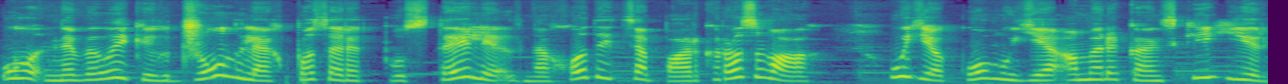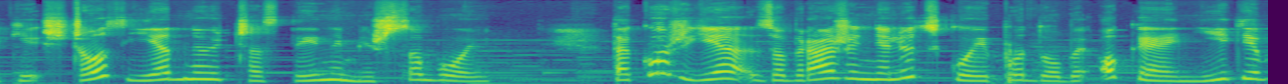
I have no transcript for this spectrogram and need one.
У невеликих джунглях посеред пустелі знаходиться парк розваг, у якому є американські гірки, що з'єднують частини між собою. Також є зображення людської подоби океанідів,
